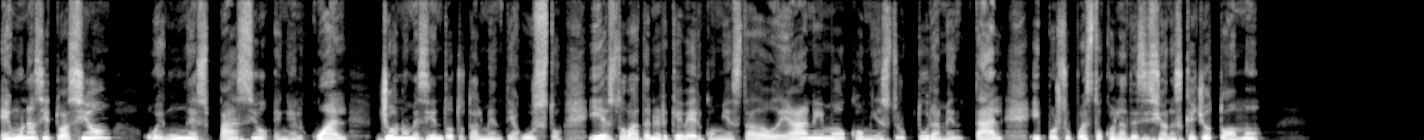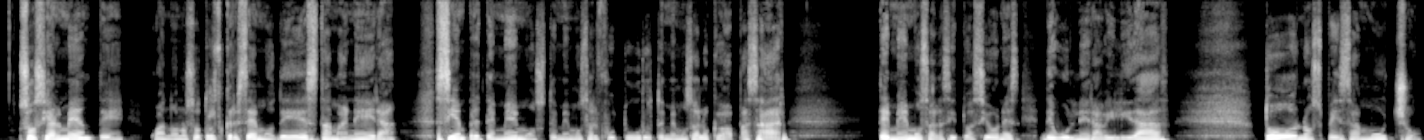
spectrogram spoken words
En una situación o en un espacio en el cual yo no me siento totalmente a gusto. Y esto va a tener que ver con mi estado de ánimo, con mi estructura mental y por supuesto con las decisiones que yo tomo. Socialmente, cuando nosotros crecemos de esta manera, siempre tememos, tememos al futuro, tememos a lo que va a pasar, tememos a las situaciones de vulnerabilidad. Todo nos pesa mucho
